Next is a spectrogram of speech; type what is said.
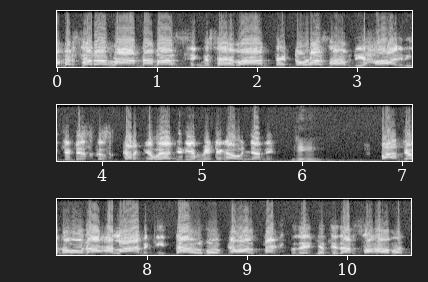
ਅੰਮ੍ਰਿਤਸਰ ਐਲਾਨਨਾਮਾ ਸਿੰਘ ਸਹਿਬਾਨ ਤੇ ਟੋੜਾ ਸਾਹਿਬ ਦੀ ਹਾਜ਼ਰੀ 'ਚ ਡਿਸਕਸ ਕਰਕੇ ਹੋਇਆ ਜਿਹੜੀਆਂ ਮੀਟਿੰਗਾਂ ਹੋਈਆਂ ਨੇ। ਜੀ। ਪਰ ਜਦੋਂ ਉਹਦਾ ਐਲਾਨ ਕੀਤਾ ਉਦੋਂ ਅਕਾਲ ਤਖਤ ਦੇ ਜਥੇਦਾਰ ਸਾਹਿਬ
